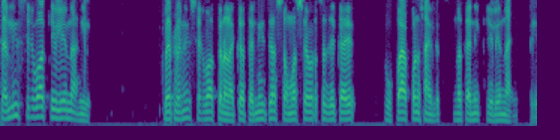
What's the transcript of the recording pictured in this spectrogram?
त्यांनी सेवा केली नाही. किंवा त्यांनी सेवा करणं किंवा त्यांनी ज्या समस्येवरचं जे काही उपाय आपण सांगितलं त्यांनी केले नाही ते.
